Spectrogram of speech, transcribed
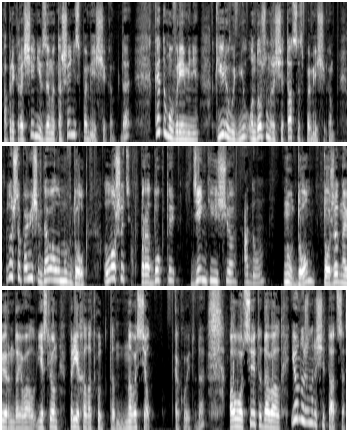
о прекращении взаимоотношений с помещиком, да? К этому времени, к Юрьеву дню, он должен рассчитаться с помещиком, потому что помещик давал ему в долг лошадь, продукты, деньги еще. А дом? Ну, дом тоже, наверное, давал, если он приехал откуда-то, новосел какой-то, да, а вот все это давал, и он должен рассчитаться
